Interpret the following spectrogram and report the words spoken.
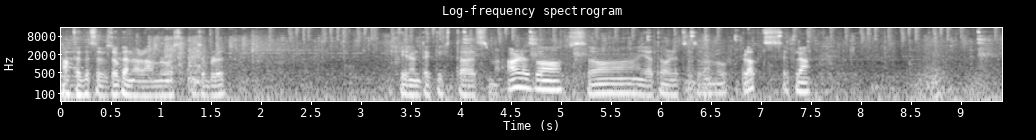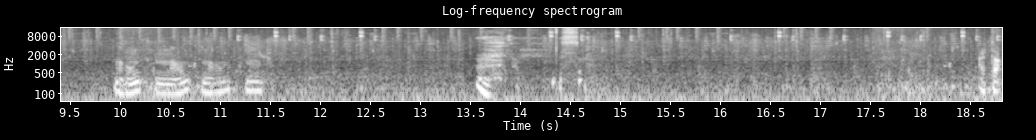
Ach, da geht sowieso kein Alarm los. Bin so blöd. Okay, dann decke ich da jetzt mal alles auf. So, ja toll, jetzt ist aber nur Platz, ja klar. Nach unten, nach unten, nach unten. Alter,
